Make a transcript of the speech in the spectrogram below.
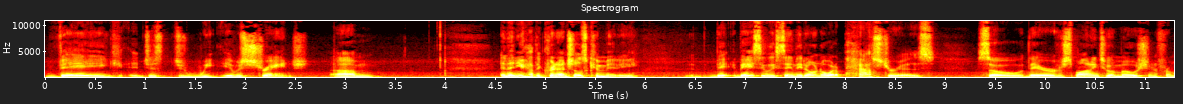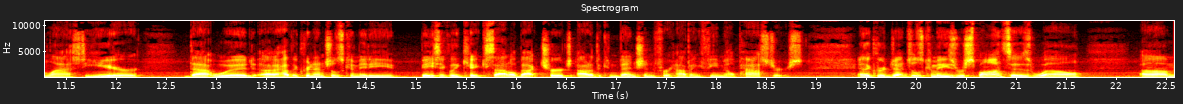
vague. Just. just we, it was strange. Um, and then you have the credentials committee, basically saying they don't know what a pastor is. So they're responding to a motion from last year that would uh, have the credentials committee basically kick Saddleback Church out of the convention for having female pastors. And the credentials committee's response is, well, um,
